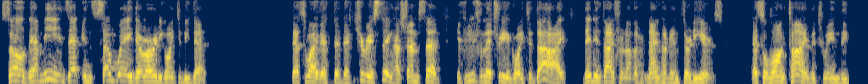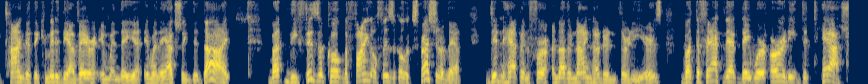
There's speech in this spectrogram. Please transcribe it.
so that means that in some way they're already going to be dead. That's why that, that, that curious thing Hashem said, if you eat from that tree, you're going to die. They didn't die for another 930 years. That's a long time between the time that they committed the avera and when they and when they actually did die. But the physical, the final physical expression of that didn't happen for another 930 years. But the fact that they were already detached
